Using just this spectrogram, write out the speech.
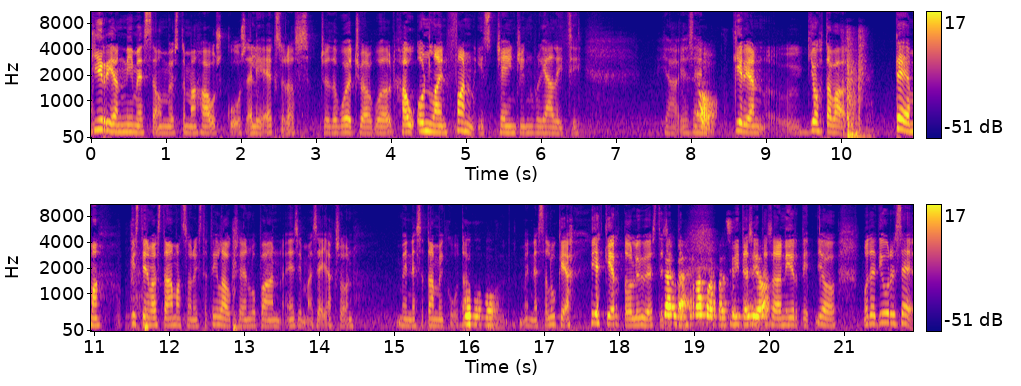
kirjan nimessä on myös tämä hauskuus, eli Exodus to the Virtual World, How Online Fun is Changing Reality. Ja, ja sen Joo. kirjan johtava teema pistin vasta Amazonista tilaukseen lupaan ensimmäiseen jaksoon mennessä tammikuuta Oho. mennessä lukea ja kertoo lyhyesti, sitä, mitä siitä saa irti. Joo. Mutta juuri se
